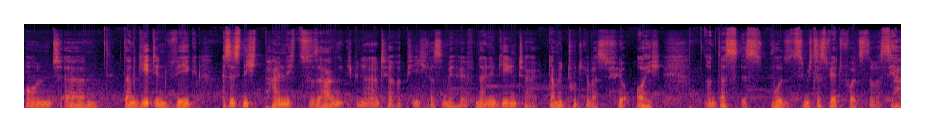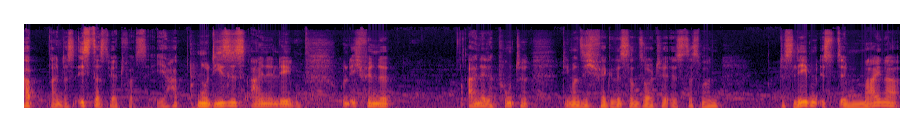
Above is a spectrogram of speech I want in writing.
Und ähm, dann geht den Weg. Es ist nicht peinlich zu sagen, ich bin in einer Therapie, ich lasse mir helfen. Nein, im Gegenteil. Damit tut ihr was für euch. Und das ist wohl ziemlich das Wertvollste, was ihr habt. Nein, das ist das Wertvollste. Ihr habt nur dieses eine Leben. Und ich finde, einer der Punkte, die man sich vergewissern sollte, ist, dass man das Leben ist in meiner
